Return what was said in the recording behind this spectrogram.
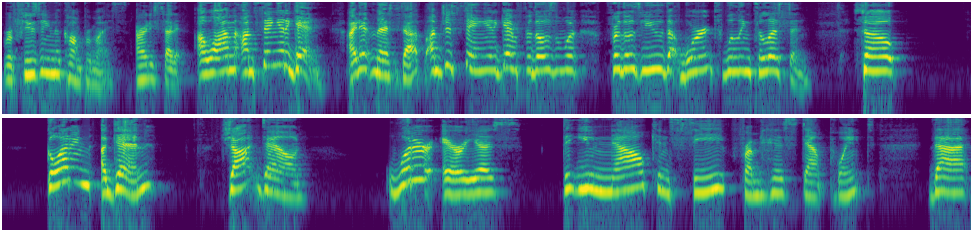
Refusing to compromise. I already said it. Oh, well, I'm, I'm saying it again. I didn't mess up. I'm just saying it again for those, for those of you that weren't willing to listen. So go ahead and again, jot down what are areas that you now can see from his standpoint that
